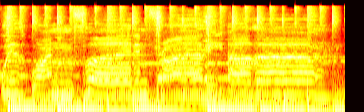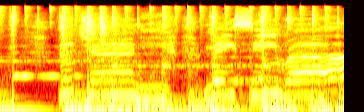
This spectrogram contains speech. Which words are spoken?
with one foot in front of the other. The journey may seem rough.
